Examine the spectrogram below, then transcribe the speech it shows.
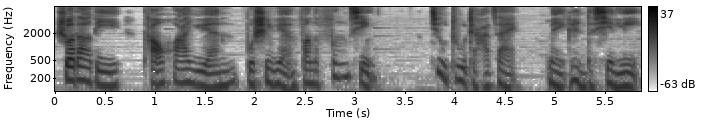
说到底，桃花源不是远方的风景，就驻扎在每个人的心里。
